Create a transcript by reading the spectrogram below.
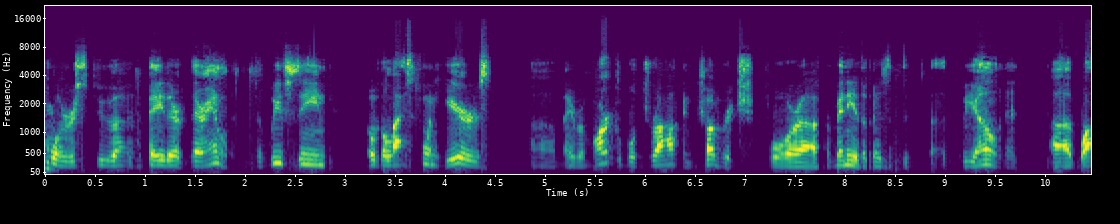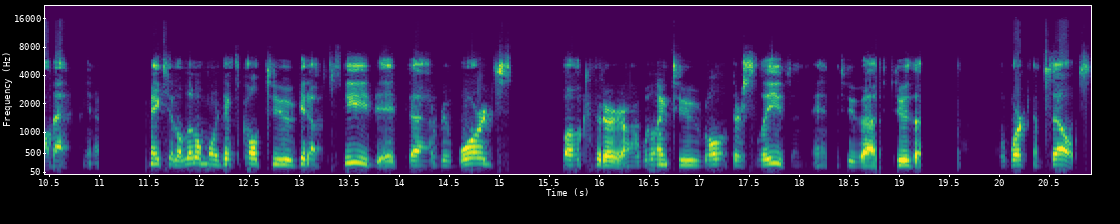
dollars to uh, to pay their their analysts. So we've seen over the last 20 years um, a remarkable drop in coverage for uh, for many of the businesses we own. And uh, while that you know makes it a little more difficult to get up to speed, it uh, rewards folks that are, are willing to roll up their sleeves and, and to, uh, to do the, the work themselves.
